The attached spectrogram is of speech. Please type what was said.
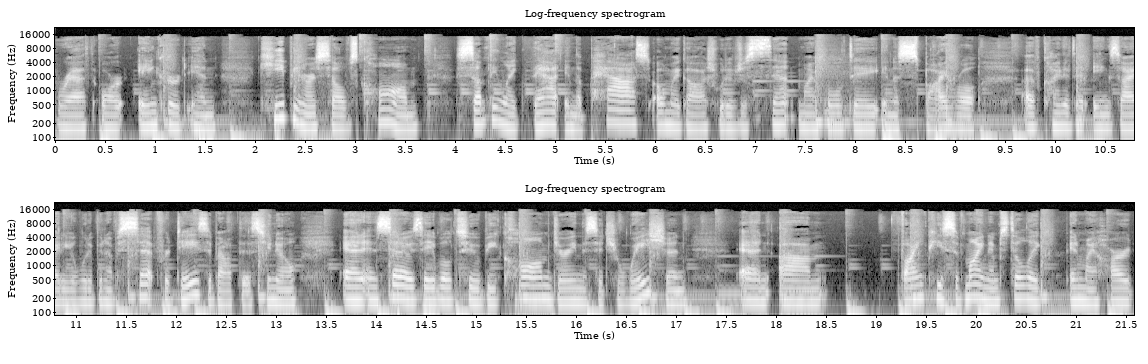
breath or anchored in keeping ourselves calm, something like that in the past, oh my gosh, would have just sent my whole day in a spiral of kind of that anxiety. I would have been upset for days about this, you know. And instead, I was able to be calm during the situation and um, find peace of mind. I'm still like in my heart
